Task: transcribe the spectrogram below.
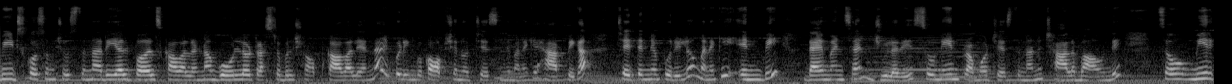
బీడ్స్ కోసం చూస్తున్న రియల్ పర్ల్స్ కావాలన్నా గోల్డ్లో ట్రస్టబుల్ షాప్ కావాలి అన్నా ఇప్పుడు ఇంకొక ఆప్షన్ వచ్చేసింది మనకి హ్యాపీగా. చైతన్యపురిలో మనకి NB diamonds and jewelleries. So నేను ప్రమోట్ చేస్తున్నాను చాలా బాగుంది. సో మీరు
